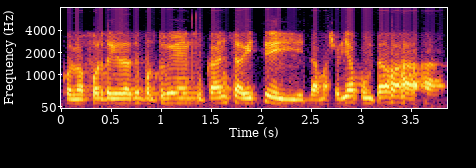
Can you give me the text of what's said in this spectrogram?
con lo fuerte que se hace Portugués en su cancha, ¿viste? Y la mayoría apuntaba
